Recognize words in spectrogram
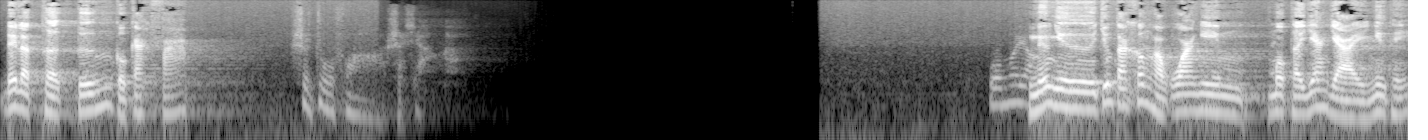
Đây là thực tướng của các Pháp. Nếu như chúng ta không học Hoa Nghiêm Một thời gian dài như thế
